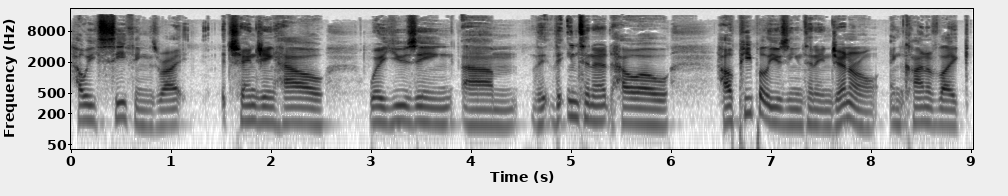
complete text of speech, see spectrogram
how we see things, right? Changing how we're using um, the the internet, how how people are using internet in general, and kind of like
